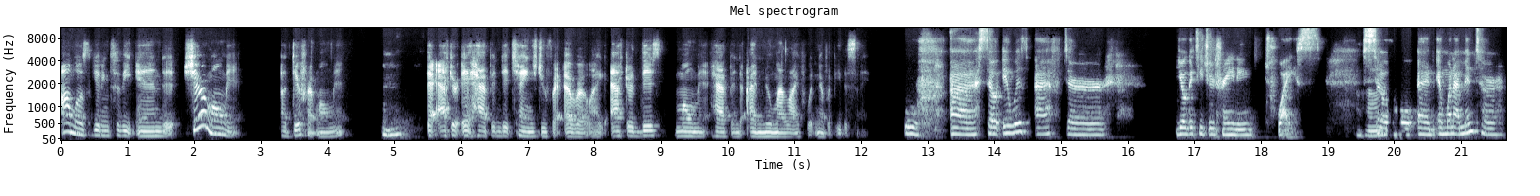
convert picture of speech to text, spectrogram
almost getting to the end. Share a moment, a different moment mm-hmm. that after it happened, it changed you forever. Like after this moment happened, I knew my life would never be the same. Ooh, uh, so it was after yoga teacher training twice. Mm-hmm. So, and, and when I mentor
